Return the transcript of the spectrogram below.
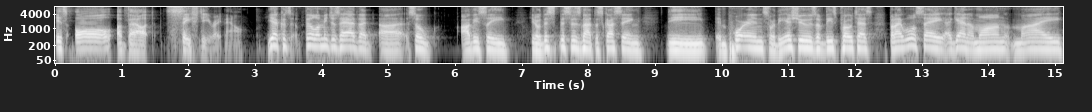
is all about safety right now. Yeah, because Phil, let me just add that. Uh, so obviously, you know, this this is not discussing the importance or the issues of these protests. But I will say again, among my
